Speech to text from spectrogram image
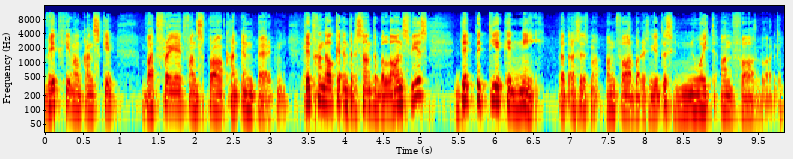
wetgewing gaan skep wat vryheid van spraak gaan inperk nie. Dit gaan dalk 'n interessante balans wees. Dit beteken nie dat rasisme aanvaarbaar is nie. Dit is nooit aanvaarbaar nie.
